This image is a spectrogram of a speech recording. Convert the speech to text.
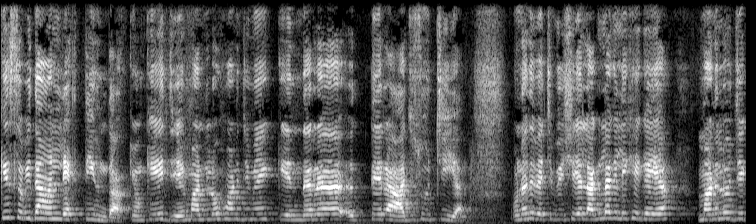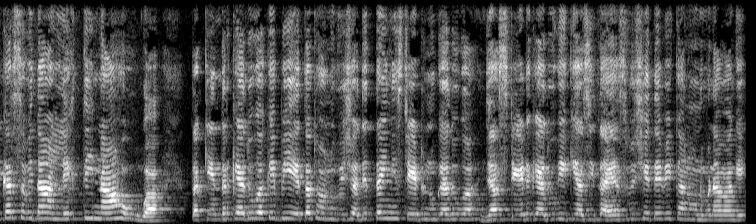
ਕਿ ਸੰਵਿਧਾਨ ਲਿਖਤੀ ਹੁੰਦਾ, ਕਿਉਂਕਿ ਜੇ ਮੰਨ ਲਓ ਹੁਣ ਜਿਵੇਂ ਕੇਂਦਰ ਤੇ ਰਾਜ ਸੂਚੀ ਆ, ਉਹਨਾਂ ਦੇ ਵਿੱਚ ਵਿਸ਼ੇ ਅਲੱਗ-ਅਲੱਗ ਲਿਖੇ ਗਏ ਆ। ਮੰਨ ਲਓ ਜੇਕਰ ਸੰਵਿਧਾਨ ਲਿਖਤੀ ਨਾ ਹੋਊਗਾ, ਤਾਂ ਕੇਂਦਰ ਕਹਿ ਦੂਗਾ ਕਿ ਵੀ ਇਹ ਤਾਂ ਤੁਹਾਨੂੰ ਵਿਸ਼ਾ ਦਿੱਤਾ ਹੀ ਨਹੀਂ, ਸਟੇਟ ਨੂੰ ਕਹਿ ਦੂਗਾ। ਜਾਂ ਸਟੇਟ ਕਹਿ ਦੂਗੀ ਕਿ ਅਸੀਂ ਤਾਂ ਇਸ ਵਿਸ਼ੇ ਤੇ ਵੀ ਕਾਨੂੰਨ ਬਣਾਵਾਂਗੇ।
